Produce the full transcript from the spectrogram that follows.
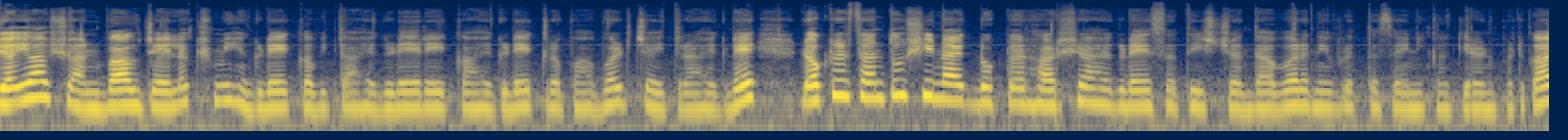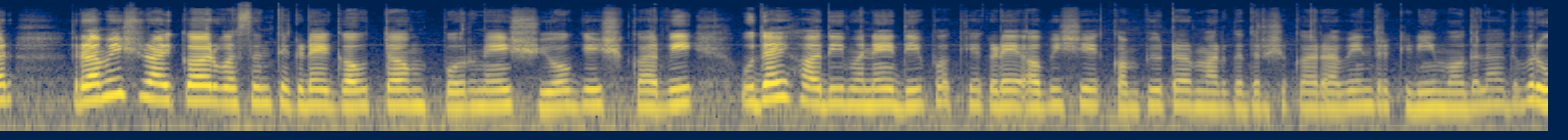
ಜಯಾ ಶಾನ್ಬಾಗ್ ಜಯಲಕ್ಷ್ಮಿ ಹೆಗಡೆ, ಕವಿತಾ ಹೆಗಡೆ, ರೇಖಾ ಹೆಗಡೆ, ಕೃಪಾ ಭಟ್, ಚೈತ್ರಾ ಹೆಗಡೆ, ಡಾಕ್ಟರ್ ಸಂತೋಷಿ ನಾಯ್ಕ್, ಡಾಕ್ಟರ್ ಹರ್ಷ ಹೆಗಡೆ, ಸತೀಶ್ ಚಂದಾವರ್ ನಿವೃತ್ತ ಸೈನಿಕ ಕಿರಣ್ ಪಟ್ಕಾರ್, ರಮೇಶ್ ರಾಯ್ಕರ್, ವಸಂತ್ ಹೆಗಡೆ, ಗೌತಮ್, ಪೂರ್ಣೇಶ್, ಯೋಗೇಶ್ ಕರ್ವಿ, ಉದಯ್ ಹಾದಿಮನೆ, ದೀಪಕ್ ಹೆಗಡೆ, ಅಭಿಷೇಕ್, ಕಂಪ್ಯೂಟರ್ ಮಾರ್ಗದರ್ಶಕ ರವೀಂದ್ರ ಕಿಣಿ ಮೊದಲಾದವರು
